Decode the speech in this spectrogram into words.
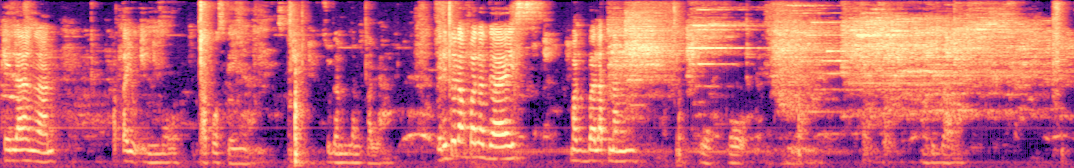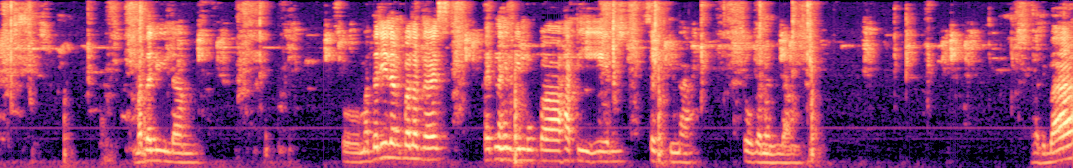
Kailangan patayuin mo. Tapos ganyan. So, ganun lang pala. Ganito lang pala guys, magbalat ng. Ayan. O, diba? Madali lang. So, madali lang pala guys. Kahit na hindi mo pa hatiin sa gitna. So, ganun lang. O, diba?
